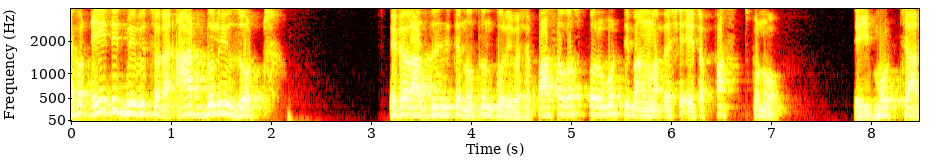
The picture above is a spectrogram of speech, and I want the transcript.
এখন এই দিক বিবেচনায় আট দলীয় জোট এটা রাজনীতিতে নতুন পরিভাষা। পাঁচ আগস্ট পরবর্তী বাংলাদেশে এটা ফার্স্ট কোনো এই মোর্চার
